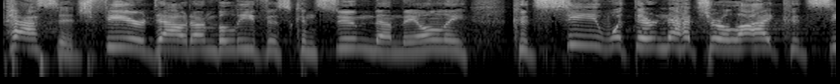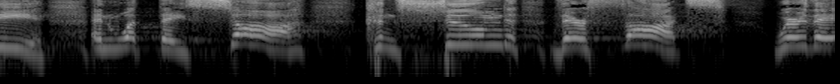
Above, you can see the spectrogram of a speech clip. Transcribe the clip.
passage. Fear, doubt, unbelief has consumed them. They only could see what their natural eye could see. And what they saw consumed their thoughts, where they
